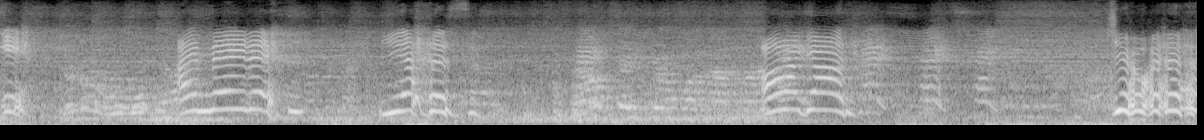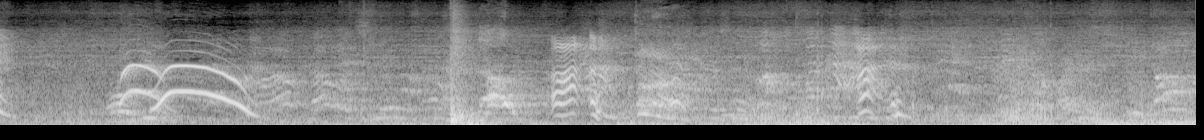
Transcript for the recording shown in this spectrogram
Eh. I made it! Yes! Oh my god! Do it! Woo! Uh, uh,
